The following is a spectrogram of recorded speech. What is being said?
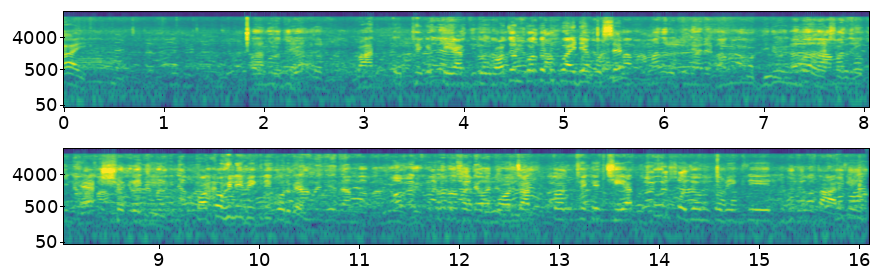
ভাই। বাহাত্তর থেকে তিয়াত্তর। ওজন কতটুকু আইডিয়া করছেন? একশো কেজি। কত হিলি বিক্রি করবেন? পঁচাত্তর থেকে ছিয়াত্তর পর্যন্ত বিক্রির টার্গেট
